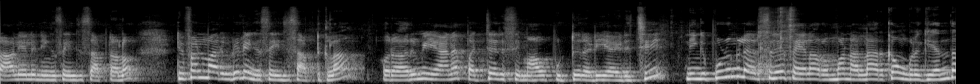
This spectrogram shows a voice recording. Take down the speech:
காலையில் நீங்கள் செஞ்சு சாப்பிட்டாலும் டிஃபன் மாதிரி கூட நீங்கள் செஞ்சு சாப்பிட்டுக்கலாம். ஒரு அருமையான பச்சரிசி மாவு புட்டு ரெடி ஆகிடுச்சு நீங்கள் புழுங்கல் அரிசிலே செய்யலாம் ரொம்ப நல்லாயிருக்கும் உங்களுக்கு எந்த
